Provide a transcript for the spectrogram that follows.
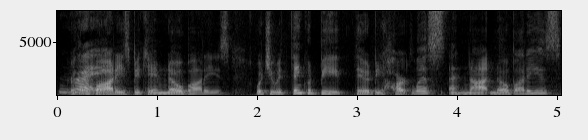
or their bodies became nobodies which you would think would be they would be heartless and not nobodies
